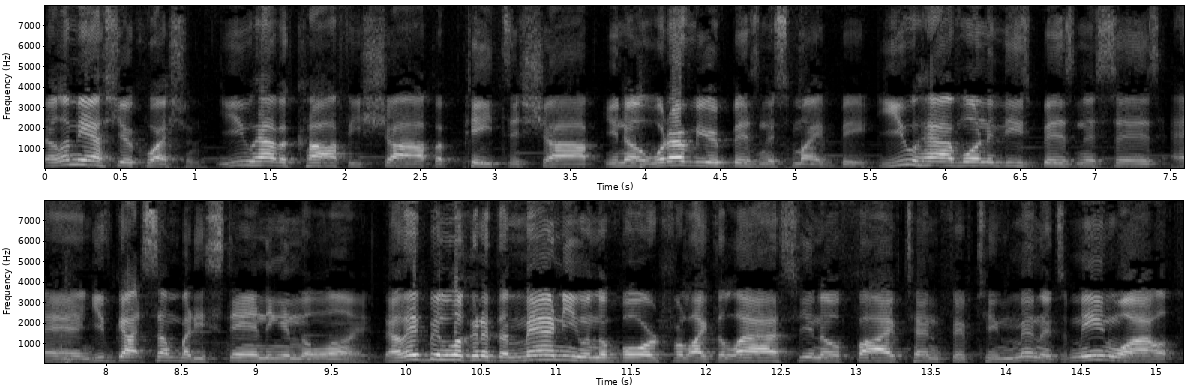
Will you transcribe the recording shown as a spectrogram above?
Now, let me ask you a question. You have a coffee shop, a pizza shop, you know, whatever your business might be. You have one of these businesses and you've got somebody standing in the line. Now, they've been looking at the menu on the board for like the last, you know, 5, 10, 15 minutes. Meanwhile,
